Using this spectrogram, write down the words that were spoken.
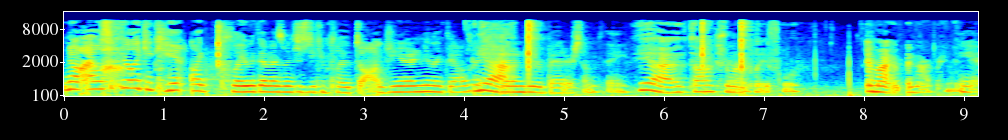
No, I also feel like you can't like play with them as much as you can play with dogs. You know what I mean? Like they always like Yeah. hide under your bed or something. Yeah, dogs are more playful, in my in our opinion. Yeah.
